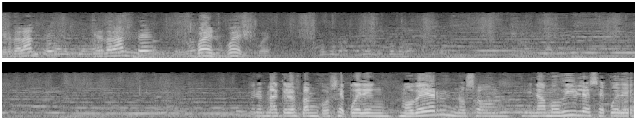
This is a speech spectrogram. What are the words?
Izquierda adelante, izquierda adelante. Bueno, bueno, bueno. Menos mal que los bancos se pueden mover, no son inamovibles, se pueden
